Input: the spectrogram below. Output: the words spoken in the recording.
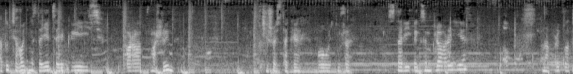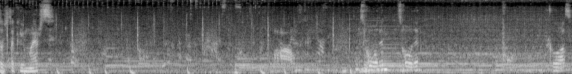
А тут сьогодні здається якийсь парад машин чи щось таке, бо дуже старі екземпляри є. Наприклад, ось такий мерс. Згоден, згоден. Клас.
